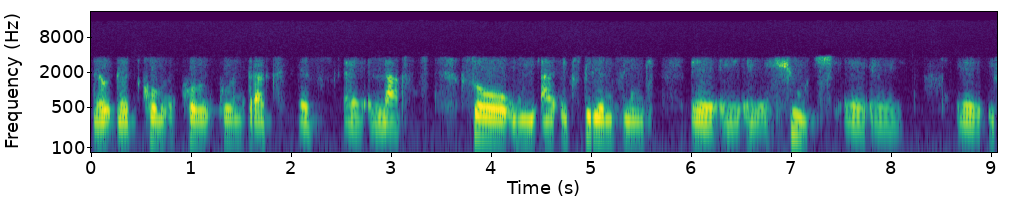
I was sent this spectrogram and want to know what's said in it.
the, the contract has uh, lapsed. So we are experiencing a, a, a huge uh, uh, if,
